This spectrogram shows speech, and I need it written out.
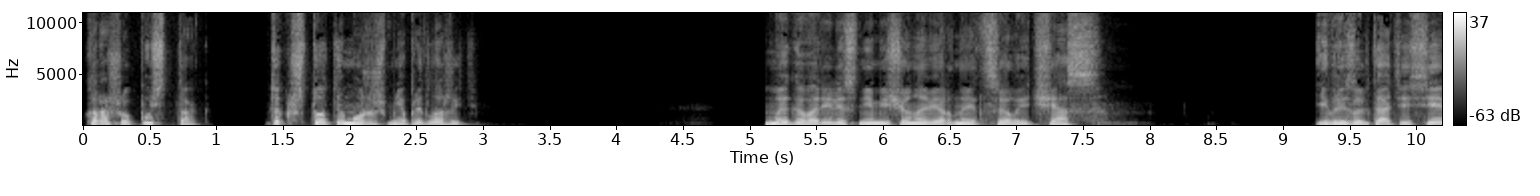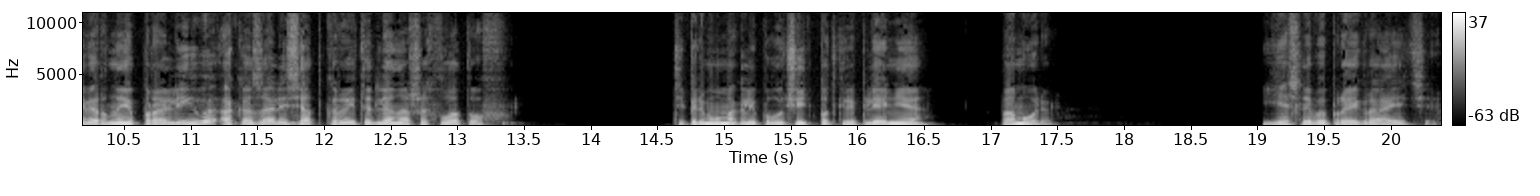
Хорошо, пусть так. Так что ты можешь мне предложить? Мы говорили с ним еще, наверное, целый час, и в результате северные проливы оказались открыты для наших флотов. Теперь мы могли получить подкрепление по морю. Если вы проиграете,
